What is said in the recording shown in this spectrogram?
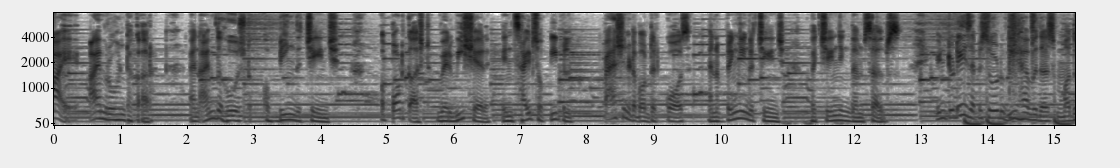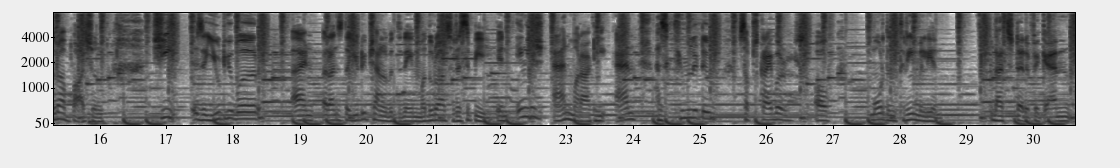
Hi, I'm Rohan Thakar, and I'm the host of Being the Change, a podcast where we share insights of people passionate about their cause and are bringing a change by changing themselves. In today's episode, we have with us Madhura Bachal. She is a YouTuber and runs the YouTube channel with the name Madhura's Recipe in English and Marathi and has cumulative subscribers of more than 3 million. That's terrific. And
